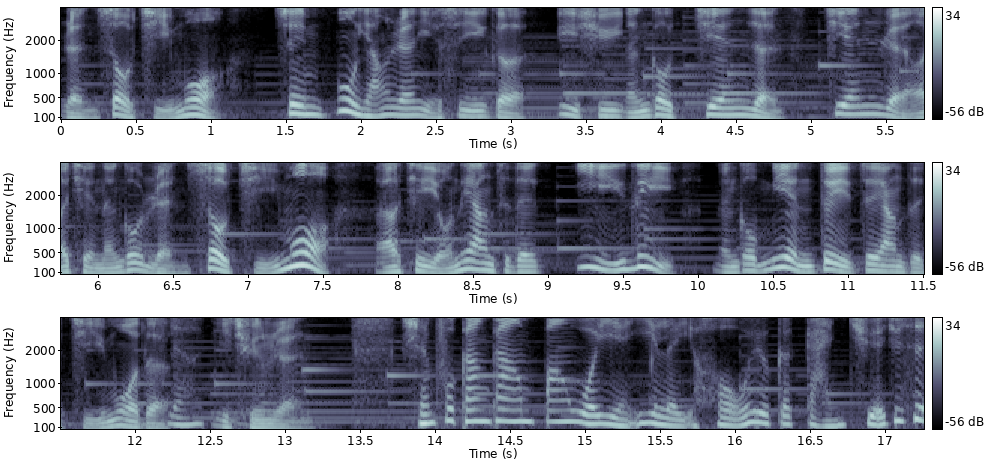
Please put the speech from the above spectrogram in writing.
忍受寂寞。所以牧羊人也是一个必须能够坚忍、坚忍，而且能够忍受寂寞，而且有那样子的毅力，能够面对这样的寂寞的一群人。神父刚刚帮我演绎了以后，我有个感觉，就是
